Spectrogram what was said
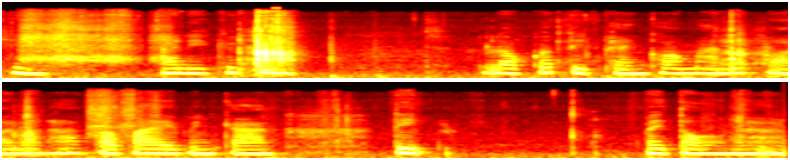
เราก็ใช้ตะปูเข็มนะเค อันนี้ก็คือ เราก็ติดแผงคอมาเรียบร้อยแล้วนะคะ ต่อไปเป็นการติดใบตองนะคะ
